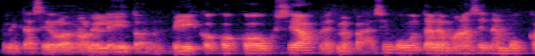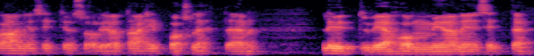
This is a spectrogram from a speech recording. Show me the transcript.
mitä silloin oli liiton viikkokokouksia, että mä pääsin kuuntelemaan sinne mukaan. Ja sitten jos oli jotain hipposlehteen liittyviä hommia, niin sitten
